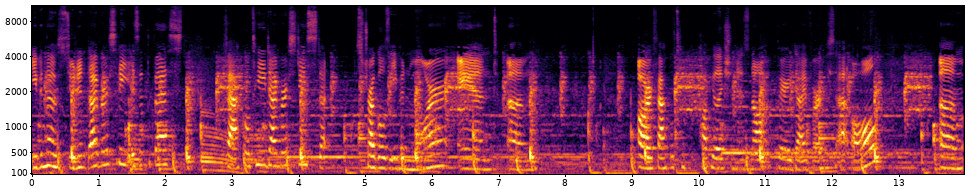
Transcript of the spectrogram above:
even though student diversity isn't the best, faculty diversity st- struggles even more, and um, our faculty population is not very diverse at all um,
